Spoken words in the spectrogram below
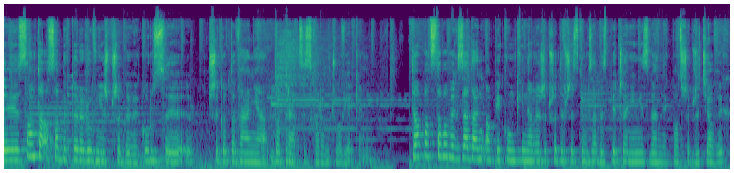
Y, Są to osoby, które również przebyły kursy przygotowania do pracy z chorym człowiekiem. Do podstawowych zadań opiekunki należy przede wszystkim zabezpieczenie niezbędnych potrzeb życiowych,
